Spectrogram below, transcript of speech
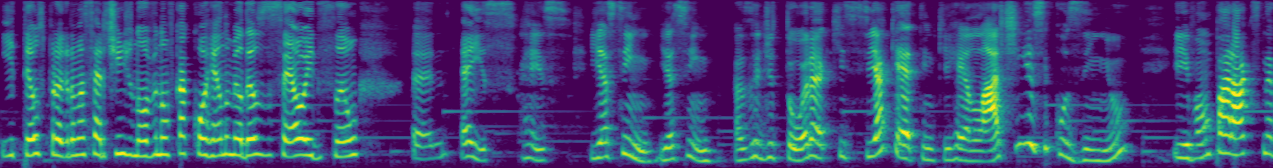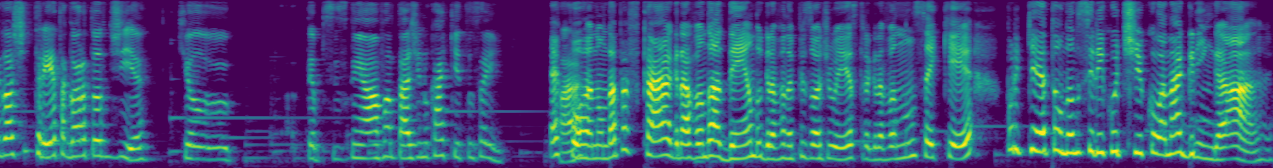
e ter os programas certinho de novo e não ficar correndo, meu Deus do céu, a edição. É, é isso. É isso. E assim, e assim, as editoras que se aquietem, que relaxem esse cozinho e vão parar com esse negócio de treta agora todo dia. Que eu, eu preciso ganhar uma vantagem no Caquitas aí. É, tá? porra, não dá pra ficar gravando adendo, gravando episódio extra, gravando não sei o quê, porque estão dando ciricutico lá na gringa. Ah,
